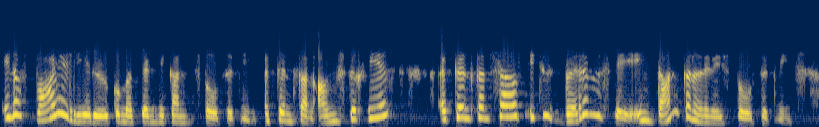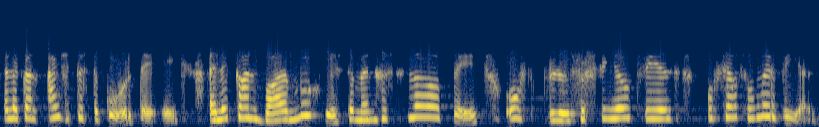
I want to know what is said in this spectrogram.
En daar's baie redes hoekom 'n kind nie kan stil sit nie. 'n Kind kan angstig wees, 'n kind kan self iets soos wurms hê en dan kan hulle nie stil sit nie. Hulle kan ystertekort hê. Hulle kan baie moeg wees, te min geslaap het of verveeld wees of selfs honger wees.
